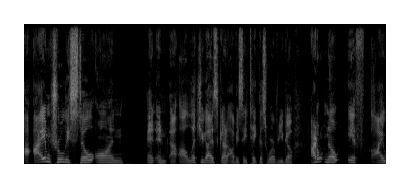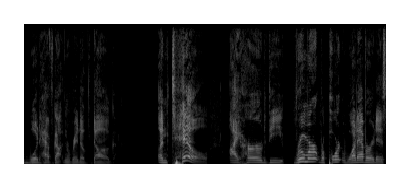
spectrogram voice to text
I- I am truly still on, and and uh, I'll let you guys kind of obviously take this wherever you go. I don't know if I would have gotten rid of Doug until I heard the rumor, report, whatever it is,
